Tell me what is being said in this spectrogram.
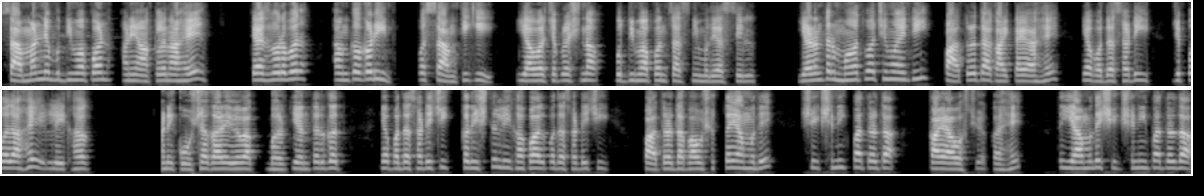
सामान्य बुद्धिमापन आणि आकलन आहे. त्याचबरोबर अंकगणित व सांख्यिकी यावरचे प्रश्न बुद्धिमापन चाचणीमध्ये असतील. यानंतर महत्त्वाची माहिती पात्रता काय काय आहे? या पदासाठी जे पद आहे लेखा आणि कोशागारे विभाग भरती अंतर्गत या पदासाठीची कनिष्ठ लेखापाल पदासाठीची पात्रता पाहू शकता. यामध्ये शैक्षणिक पात्रता काय आवश्यक आहे? तर यामध्ये शैक्षणिक पात्रता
